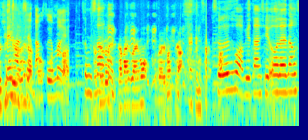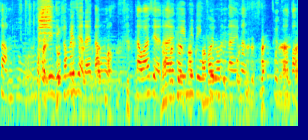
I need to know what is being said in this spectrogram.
富士 ไม่ 急 ทัน ハイ เสีย ラン ตัง ド ค์ซื้อใหม่ซึม 予 เศร้า 定通り行かない場合もございますが ซื้อถั่วพิตาชิโอได้ตั้งสามถุงจริงๆก็ไม่เสียดายตังค์หรอก แต่ว่าเสียดายที่พี่ติงขึ้นบันไดหนัก ですね ถือ お กระ 願いい เป๋า た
